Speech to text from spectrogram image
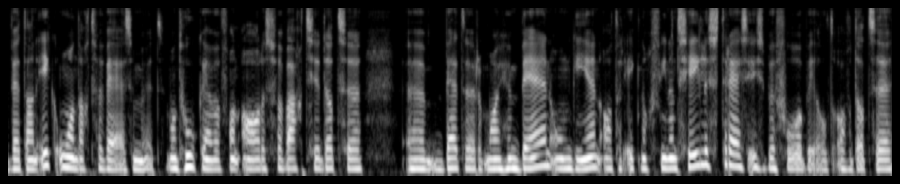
werd dan ik aandacht verwijzen moet. Want hoe kunnen we van ouders verwachten dat ze beter met hun baan omgaan als er ik nog financiële stress is bijvoorbeeld. Of dat ze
